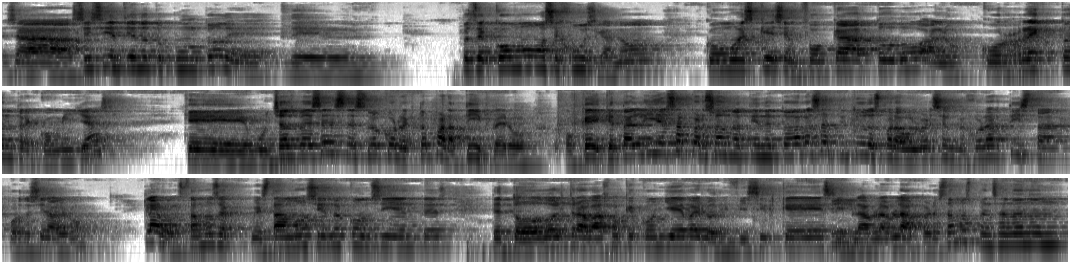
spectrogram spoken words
O sea, sí, sí entiendo tu punto de, de, pues de cómo se juzga, ¿no? Cómo es que se enfoca todo a lo correcto, entre comillas, que muchas veces es lo correcto para ti, pero, ok, ¿qué tal y esa persona tiene todas las aptitudes para volverse el mejor artista, por decir algo? Claro, estamos, estamos siendo conscientes de todo el trabajo que conlleva y lo difícil que es y bla, bla, bla, pero estamos pensando en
